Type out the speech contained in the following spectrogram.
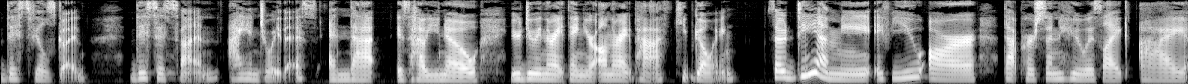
this feels good. This is fun. I enjoy this. And that is how you know you're doing the right thing. You're on the right path. Keep going. So DM me if you are that person who is like, I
